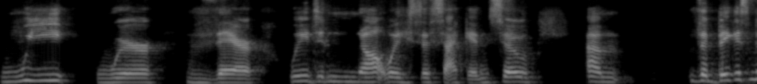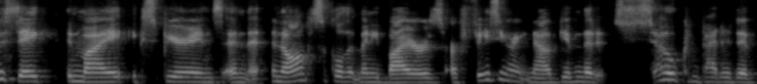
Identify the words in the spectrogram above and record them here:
we were there. We did not waste a second. So um, the biggest mistake in my experience and an obstacle that many buyers are facing right now given that it's so competitive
